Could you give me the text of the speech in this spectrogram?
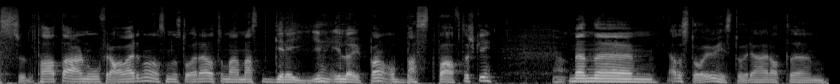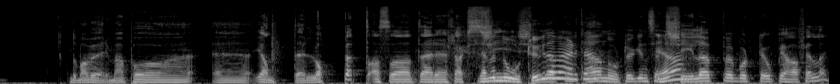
resultatet er noe fraværende, da, som det står her. At de er mest greie i løypa og best på afterski. Men uh, ja, det står jo i historia her at eh, de har vært med på eh, janteloppet. Altså at det er en slags Det er med Northug, da, skiløp. er det ikke? Ja, Northugen sitt Ja. skiløp borte oppi Hafjell der.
